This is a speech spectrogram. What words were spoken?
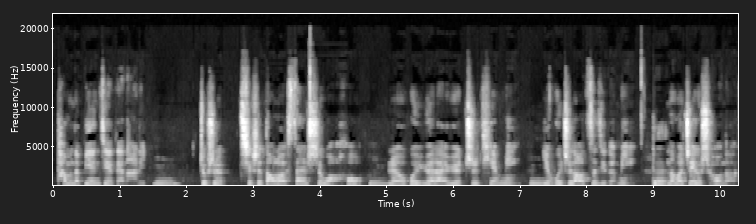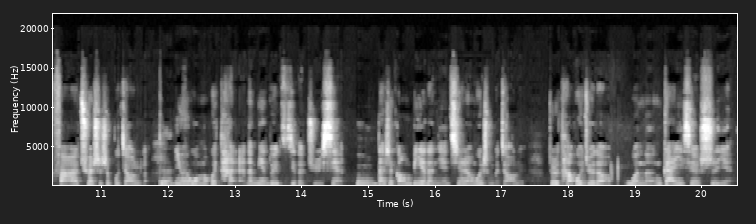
他们的边界在哪里。嗯就是其实到了三十往后，嗯人会越来越知天命，嗯，也会知道自己的命。对那么这个时候呢，反而确实是不焦虑了，对，因为我们会坦然的面对自己的局限。嗯但是刚毕业的年轻人为什么焦虑？就是他会觉得我能干一些事业，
